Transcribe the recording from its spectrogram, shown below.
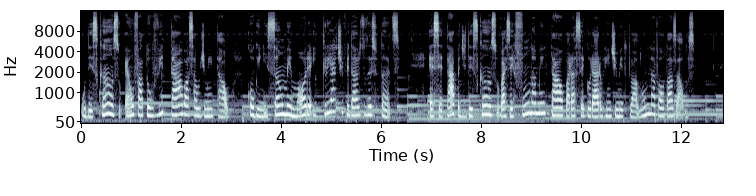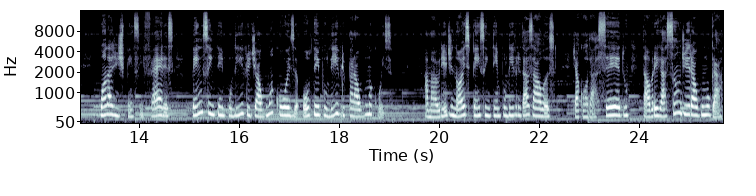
O descanso é um fator vital à saúde mental, cognição, memória e criatividade dos estudantes. Essa etapa de descanso vai ser fundamental para assegurar o rendimento do aluno na volta às aulas. Quando a gente pensa em férias, pensa em tempo livre de alguma coisa ou tempo livre para alguma coisa. A maioria de nós pensa em tempo livre das aulas, de acordar cedo, da obrigação de ir a algum lugar,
